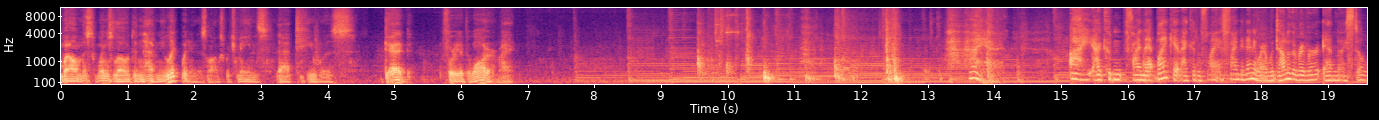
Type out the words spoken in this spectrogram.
Well, Mr. Winslow didn't have any liquid in his lungs, which means that he was... Dead before he hit the water. Right. Hi. I I couldn't find that blanket. I couldn't fly, find it anywhere. I went down to the river and I still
